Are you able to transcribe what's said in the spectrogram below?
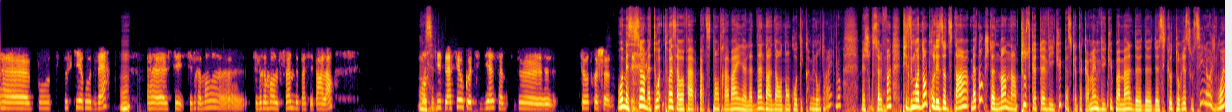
Euh, pour tout ce qui est route verte, Mm. Euh, c'est c'est vraiment, euh, c'est vraiment le fun de passer par là. ouais, Pour c'est- se déplacer au quotidien, c'est un petit peu, c'est autre chose. Oui, mais c'est ça. Mais toi, toi, ça va faire partie de ton travail euh, là-dedans, dans, dans ton côté communautaire. Là. Mais je trouve ça le fun. Puis dis-moi donc pour les auditeurs, mettons que je te demande dans tout ce que tu as vécu, parce que tu as quand même vécu pas mal de, de, de cyclotouristes aussi, là, je vois.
